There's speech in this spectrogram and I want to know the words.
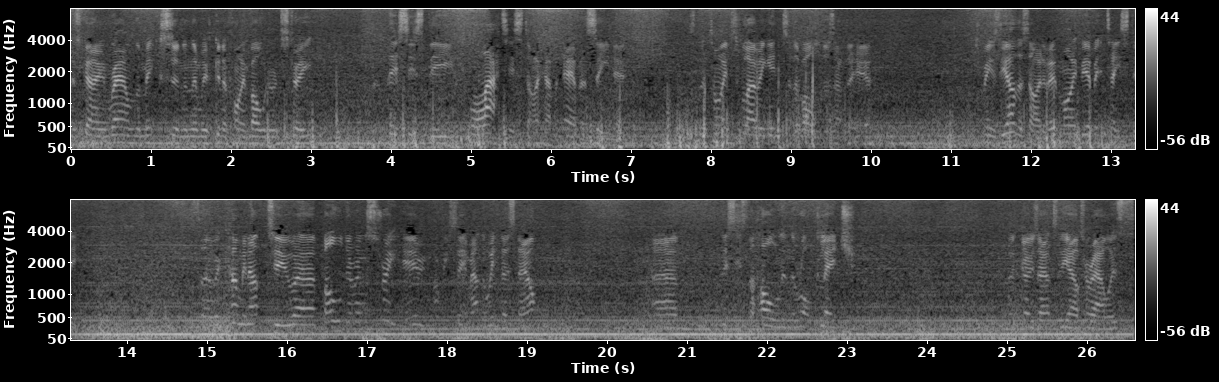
just going round the Mixon and then we're going to find Boulder and Street. This is the flattest I have ever seen it. So the tide's flowing into the boulders under here, which means the other side of it might be a bit tasty. So we're coming up to uh, Boulder and Street here. You can probably see them out the windows now. Um, this is the hole in the rock ledge that goes out to the Outer Owers.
